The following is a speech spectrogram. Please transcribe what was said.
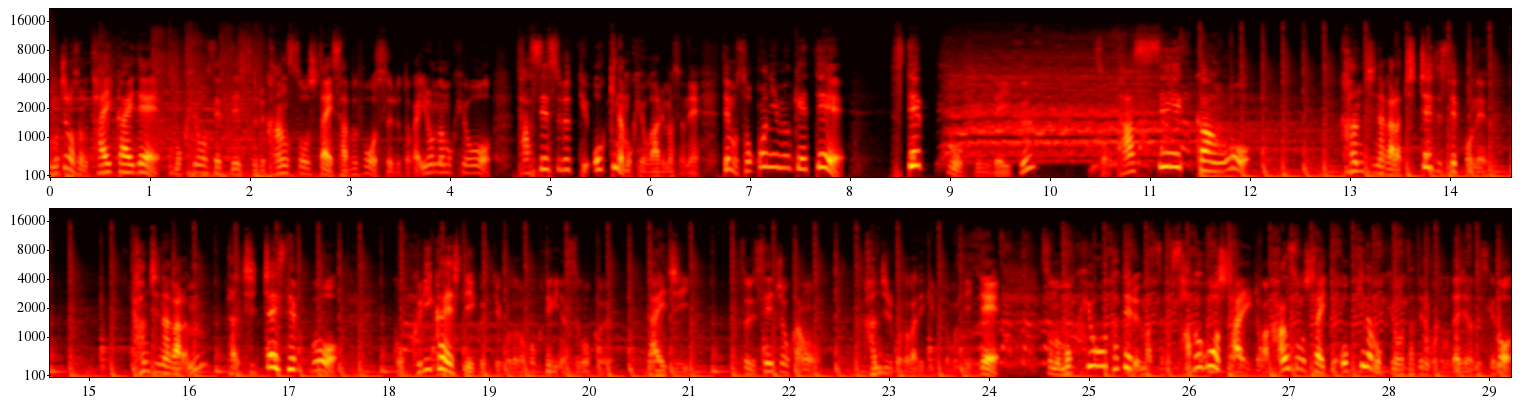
もちろんその大会で目標を設定する完走したいサブ4するとかいろんな目標を達成するっていう大きな目標がありますよね。でもそこに向けてステップを踏んでいく。そう達成感を感じながらちっちゃいステップをね感じながらん？ちっちゃいステップをこう繰り返していくっていうことが僕的にはすごく大事。それで成長感を感じることができると思っていてその目標を立てる、まあ、サブ4したいとか完走したいって大きな目標を立てることも大事なんですけど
